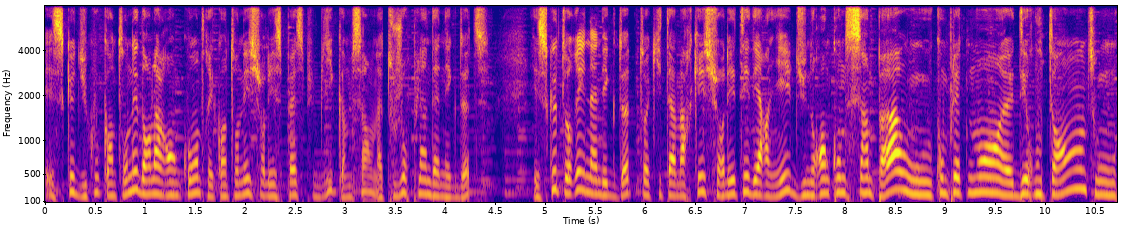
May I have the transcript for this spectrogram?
Est-ce que du coup quand on est dans la rencontre et quand on est sur l'espace public comme ça, on a toujours plein d'anecdotes. Est-ce que tu aurais une anecdote, toi qui t'as marqué sur l'été dernier, d'une rencontre sympa ou complètement euh, déroutante ou,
